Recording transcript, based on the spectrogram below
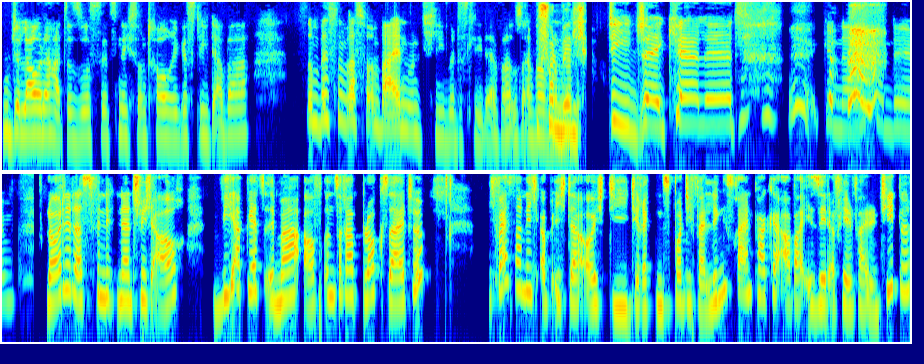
gute Laune hatte. So ist jetzt nicht so ein trauriges Lied, aber so ein bisschen was von beiden und ich liebe das Lied einfach. Es ist einfach von wem? DJ Khaled. genau, von dem. Leute, das findet ihr natürlich auch, wie ab jetzt immer, auf unserer Blogseite. Ich weiß noch nicht, ob ich da euch die direkten Spotify-Links reinpacke, aber ihr seht auf jeden Fall den Titel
